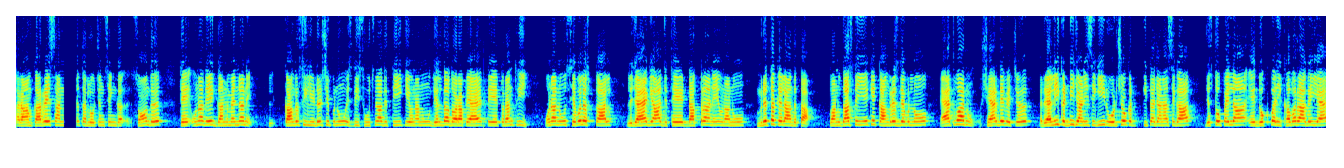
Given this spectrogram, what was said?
ਆਰਾਮ ਕਰ ਰਹੇ ਸਨ, ਤਰਲੋਚਨ ਸਿੰਘ ਗ- ਸੌਂਦ ਤੇ ਉਹਨਾਂ ਦੇ ਗਨਮੈਨਾਂ ਨੇ ਕਾਂਗਰਸੀ ਲੀਡਰਸ਼ਿਪ ਨੂੰ ਇਸ ਦੀ ਸੂਚਨਾ ਦਿੱਤੀ ਕਿ ਉਹਨਾਂ ਨੂੰ ਦਿਲ ਦਾ ਦੌਰਾ ਪਿਆ ਹੈ ਤੇ ਤੁਰੰਤ ਹੀ ਉਹਨਾਂ ਨੂੰ ਸਿਵਲ ਹਸਪਤਾਲ ਲਿਜਾਇਆ ਗਿਆ ਜਿੱਥੇ ਡਾਕਟਰਾਂ ਨੇ ਉਹਨਾਂ ਨੂੰ ਮ੍ਰਿਤਕ ਐਲਾਨ ਦਿੱਤਾ। ਤੁਹਾਨੂੰ ਦੱਸ ਦਈਏ ਕਿ ਕਾਂਗਰਸ ਦੇ ਵੱਲੋਂ ਐਤਵਾਰ ਨੂੰ ਸ਼ਹਿਰ ਦੇ ਵਿੱਚ ਰੈਲੀ ਕੱਢੀ ਜਾਣੀ ਸੀਗੀ, ਰੋਡ ਸ਼ੋਅ ਕੀਤਾ ਜਾਣਾ ਸੀਗਾ, ਜਿਸ ਤੋਂ ਪਹਿਲਾਂ ਇਹ ਦੁੱਖ ਭਰੀ ਖਬਰ ਆ ਗਈ ਹੈ।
